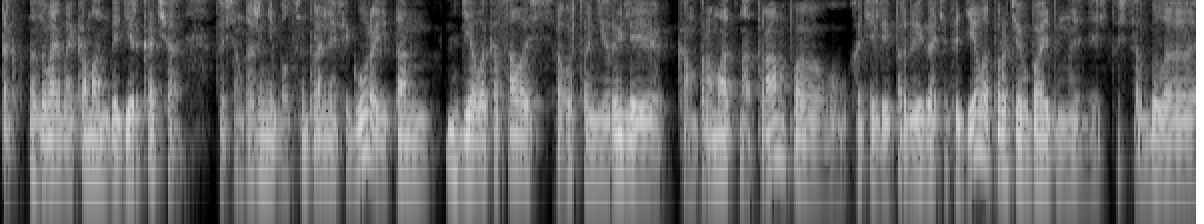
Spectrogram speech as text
так называемой команды Деркача. То есть он даже не был центральной фигурой, и там дело касалось того, что они рыли компромат на Трампа, хотели продвигать это дело против Байдена здесь. То есть это было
